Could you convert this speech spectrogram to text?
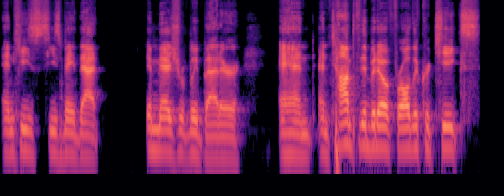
and he's he's made that immeasurably better. And and tom thibodeau for all the critiques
